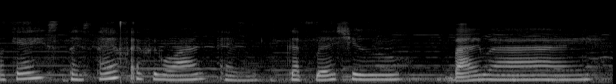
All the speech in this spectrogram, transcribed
Oke? Okay, stay safe everyone and God bless you. Bye bye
